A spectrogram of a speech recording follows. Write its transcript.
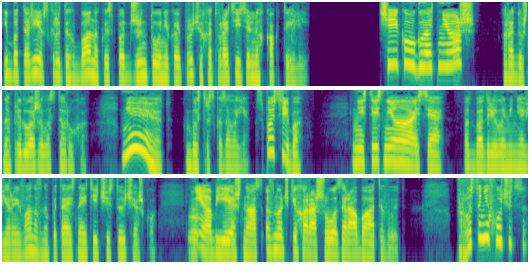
и батареи вскрытых банок из-под джин-тоника и прочих отвратительных коктейлей. «Чайку глотнешь?» — радушно предложила старуха. «Нет», — быстро сказала я, — «спасибо». «Не стесняйся», — подбодрила меня Вера Ивановна, пытаясь найти чистую чашку. «Не объешь нас, внучки хорошо зарабатывают». «Просто не хочется»,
